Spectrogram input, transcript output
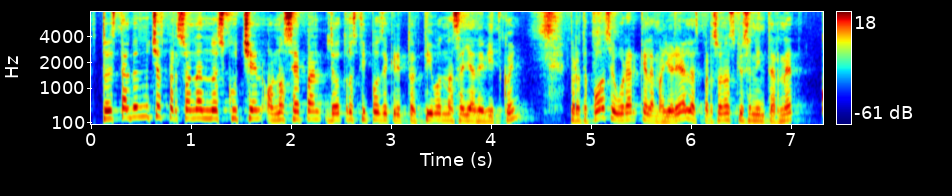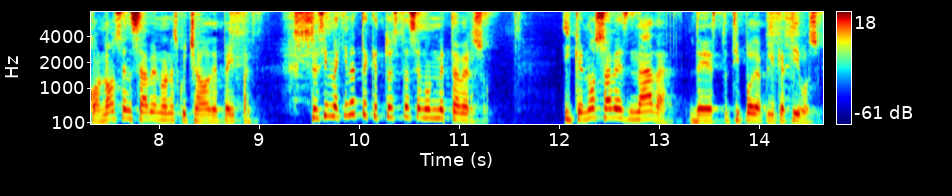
Entonces, tal vez muchas personas no escuchen o no sepan de otros tipos de criptoactivos más allá de Bitcoin, pero te puedo asegurar que la mayoría de las personas que usan Internet conocen, saben o han escuchado de PayPal. Entonces, imagínate que tú estás en un metaverso y que no sabes nada de este tipo de aplicativos.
